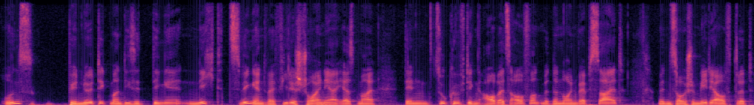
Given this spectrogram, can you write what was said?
uns benötigt man diese Dinge nicht zwingend, weil viele scheuen ja erstmal den zukünftigen Arbeitsaufwand mit einer neuen Website, mit einem Social Media Auftritt,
